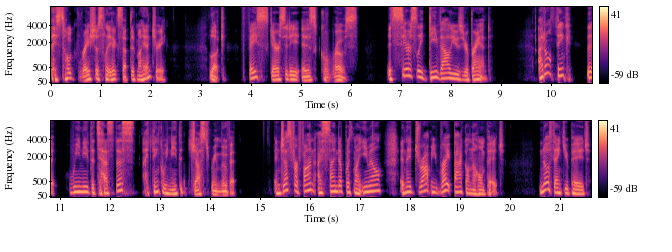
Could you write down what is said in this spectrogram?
They still graciously accepted my entry. Look, face scarcity is gross. It seriously devalues your brand. I don't think we need to test this. I think we need to just remove it. And just for fun, I signed up with my email and they dropped me right back on the homepage. No thank you page,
